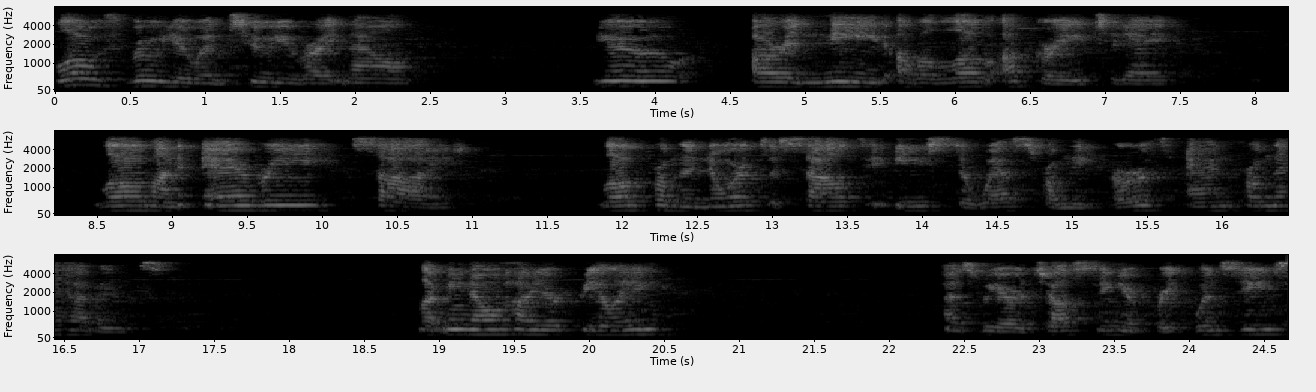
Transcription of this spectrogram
flow through you and to you right now. You are in need of a love upgrade today. Love on every side. Love from the north to south to east to west, from the earth and from the heavens. Let me know how you're feeling as we are adjusting your frequencies.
